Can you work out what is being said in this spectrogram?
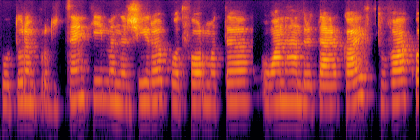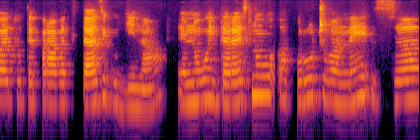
културен продуцент и менажира платформата 100 Archive. Това, което те правят тази година, е много интересно поручване за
